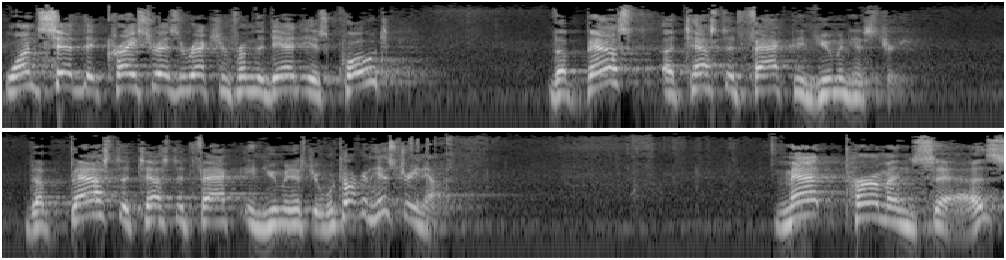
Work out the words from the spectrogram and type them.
once said that Christ's resurrection from the dead is, quote, the best attested fact in human history. The best attested fact in human history. We're talking history now. Matt Perman says,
